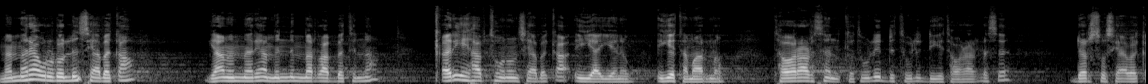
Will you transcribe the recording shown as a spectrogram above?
መመሪያ አውርዶልን ሲያበቃ ያ መመሪያ የምንመራበትና ቀሪ ሀብት ሆኖን ሲያበቃ እያየ ነው እየተማር ነው። ተወራርሰን ከትውልድ ትውልድ እየተወራረሰ ደርሶ ሲያበቃ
